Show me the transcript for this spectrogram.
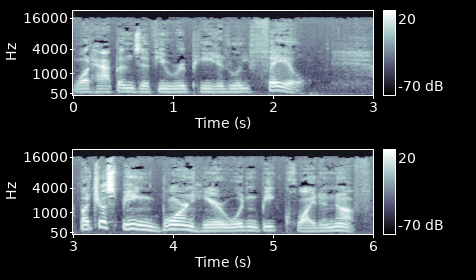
what happens if you repeatedly fail. But just being born here wouldn't be quite enough.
